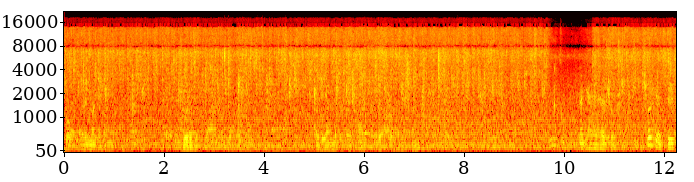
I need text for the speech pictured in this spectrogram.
結構あれになってたのどれでアイディアンドとかやったんですけどどうですかねいやいやいや正直は中級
